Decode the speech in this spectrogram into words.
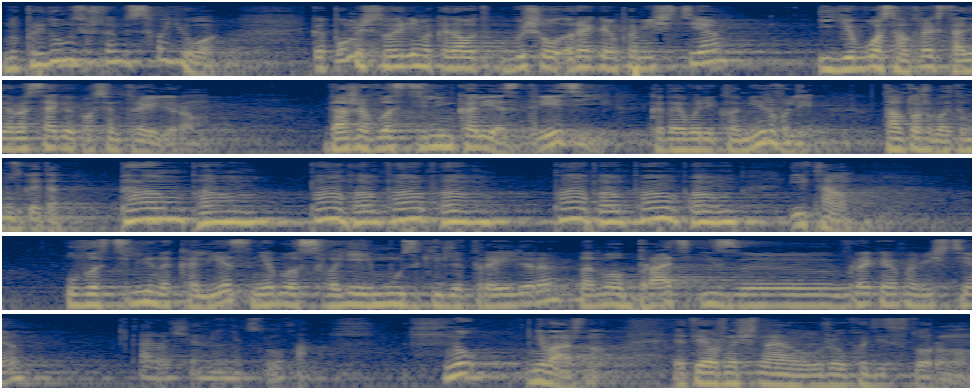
ну придумайте что-нибудь свое. Как помнишь, в свое время, когда вот вышел «Реквием по мечте», и его саундтрек стали растягивать по всем трейлерам. Даже «Властелин колец» третий, когда его рекламировали, там тоже была эта музыка, это пам-пам, пам-пам-пам-пам, пам-пам-пам-пам. И там у «Властелина колец» не было своей музыки для трейлера, надо было брать из э, «Реквием по мечте». Короче, у меня нет слуха. Ну, неважно. Это я уже начинаю уже уходить в сторону.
